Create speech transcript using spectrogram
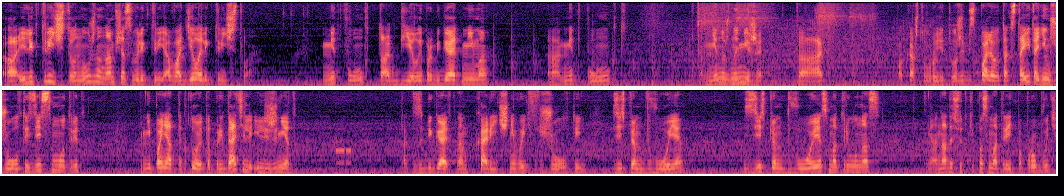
А, электричество. Нужно нам сейчас в, электри... в отдел электричества. Медпункт. Так, белый пробегает мимо. А, медпункт. А мне нужно ниже. Так. Пока что вроде тоже без палева. Так, стоит один желтый здесь смотрит. Непонятно, кто это, предатель или же нет. Так, забегает к нам коричневый, желтый. Здесь прям двое. Здесь прям двое, смотрю, у нас. А, надо все-таки посмотреть, попробовать.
